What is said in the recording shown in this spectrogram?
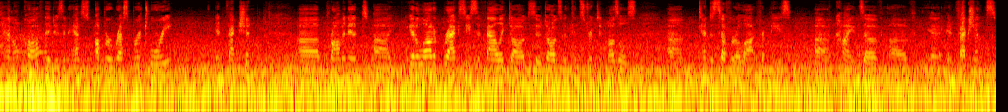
kennel cough. It is an upper respiratory infection, uh, prominent. Uh, you get a lot of brachycephalic dogs, so dogs with constricted muzzles um, tend to suffer a lot from these uh, kinds of, of uh, infections.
